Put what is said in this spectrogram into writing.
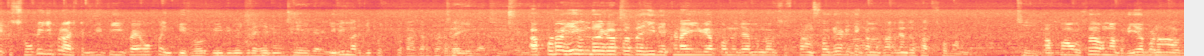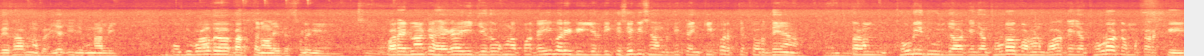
ਇੱਕ ਛੋਟੀ ਜਿਹੀ ਪਲਾਸਟਿਕ ਦੀ ਟੀਪ ਹੈ ਉਹ 3500 ਰੁਪਏ ਦੀ ਵੇਚ ਰਹੇ ਨੇ। ਠੀਕ ਹੈ ਜੀ। ਜਿਹਦੀ ਮਰਜ਼ੀ ਕੁਝ ਪਤਾ ਕਰ ਸਕਦਾ ਜੀ। ਆਪਣਾ ਇਹ ਹੁੰਦਾ ਹੈਗਾ ਪਤਾ ਹੀ ਦੇਖਣਾ ਹੀ ਵੀ ਆਪਾਂ ਨੂੰ ਜੇ ਮਤਲਬ 500 ਦਿਹਾੜੀ ਤੇ ਕੰਮ ਕਰਦੇ ਹਾਂ ਤਾਂ 700 ਬਣਦਾ। ਠੀਕ ਆਪਾਂ ਉਸ ਹਿਸਾਬ ਨਾਲ ਵਧੀਆ ਬਣਾ ਆਪਦੇ ਹਿਸਾਬ ਨਾਲ ਵਧੀਆ ਚੀਜ਼ ਬਣਾ ਲਈ। ਤੋਂ ਬਾਅਦ ਬਰਤਨ ਵਾਲੇ ਦੱਸਣਗੇ ਜੀ। ਪਰ ਇੰਨਾ ਕੁ ਹੈਗਾ ਜੀ ਜਦੋਂ ਹੁਣ ਆਪਾਂ ਕਈ ਵਾਰੀ ਡੀਜ਼ਲ ਦੀ ਕਿਸੇ ਵੀ ਸੰਦ ਦੀ ਟੈਂਕੀ ਭਰ ਕੇ ਤੁਰਦੇ ਆਂ ਤਾਂ ਥੋੜੀ ਦੂਰ ਜਾ ਕੇ ਜਾਂ ਥੋੜਾ ਵਾਹਣ ਵਾਹ ਕੇ ਜਾਂ ਥੋੜਾ ਕੰਮ ਕਰਕੇ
